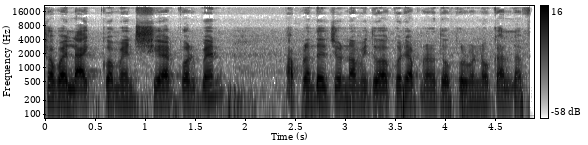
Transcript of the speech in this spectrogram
সবাই লাইক কমেন্ট শেয়ার করবেন। আপনাদের জন্য আমি দোয়া করি, আপনারা দোয়া করবেন। ওকে, আল্লাহ।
